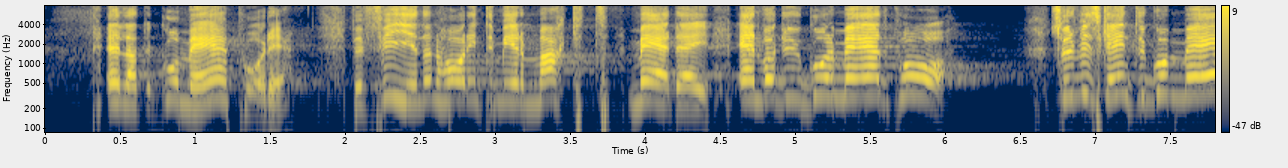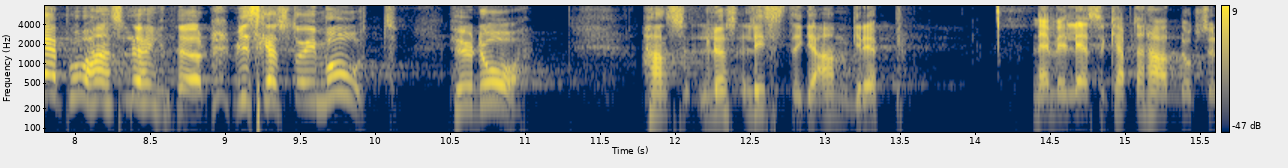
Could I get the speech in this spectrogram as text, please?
Eller att gå med på det. För fienden har inte mer makt med dig än vad du går med på. Så vi ska inte gå med på hans lögner, vi ska stå emot. Hur då? Hans listiga angrepp. När vi läser Kapten Haddock så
